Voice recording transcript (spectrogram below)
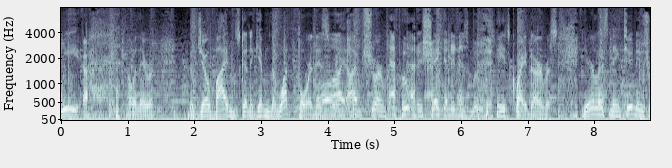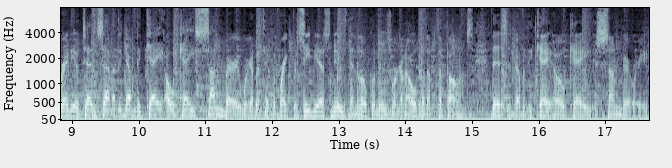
We, uh, well, they were. Joe Biden's going to give him the what for this Oh, week. I, I'm sure Putin is shaking in his boots. He's quite nervous. You're listening to News Radio 1070 WKOK Sunbury. We're going to take a break for CBS News, then local news. We're going to open up the phones. This is WKOK Sunbury.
